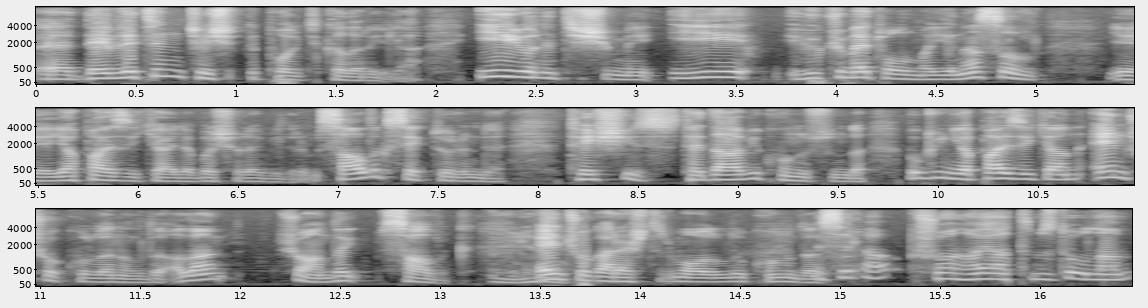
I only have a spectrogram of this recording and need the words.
E, devletin çeşitli politikalarıyla iyi yönetişimi, iyi hükümet olmayı nasıl e, yapay zeka ile başarabilirim? Sağlık sektöründe teşhis, tedavi konusunda bugün yapay zekanın en çok kullanıldığı alan şu anda sağlık. Öyle en mi? çok araştırma olduğu konuda. Mesela şu an hayatımızda olan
